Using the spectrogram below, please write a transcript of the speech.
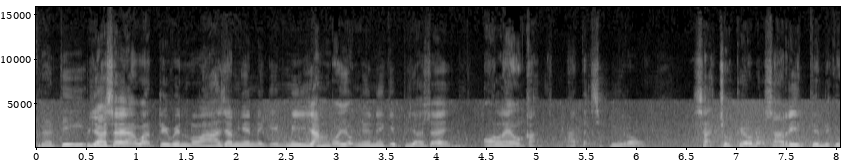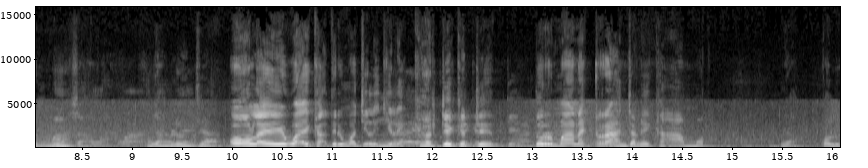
Berarti Biasae awak dhewe nelayan ngene iki, miyang kaya ngene iki biasae oleh gak patek sepiro. Sak joke ana Sariden iku masalah. ya mlonjak. Oleh wae gak terima cilik-cilik gede-gede tur maneh keranjange gak amot. Ya, kok lho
